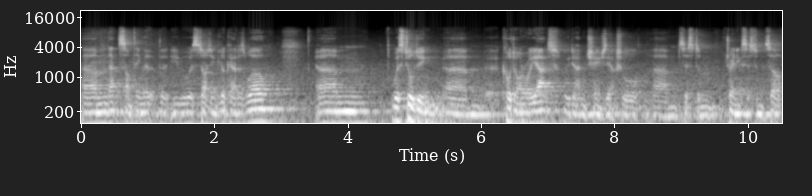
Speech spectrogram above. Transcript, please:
Um, that's something that, that you were starting to look at as well. Um, we're still doing um, Cordon Royat. We haven't changed the actual um, system, training system itself.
